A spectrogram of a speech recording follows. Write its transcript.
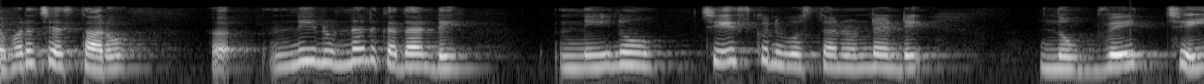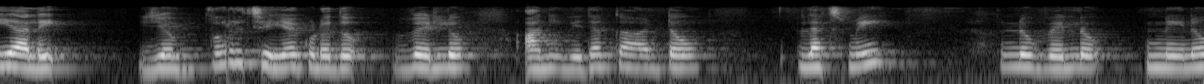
ఎవరు చేస్తారు? నేనున్నాను కదండి. నేను చేసుకుని వస్తాను ఉండండి. నువ్వే చెయ్యాలి. ఎవ్వరు చేయకూడదు వెళ్ళు అని విధంగా అంటూ లక్ష్మి నువ్వు వెళ్ళు. నేను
